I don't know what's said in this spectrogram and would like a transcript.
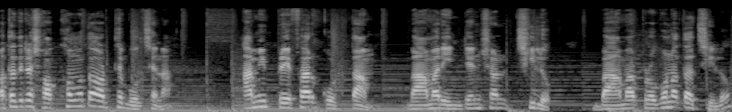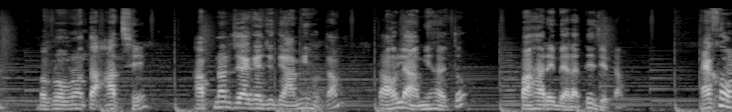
অর্থাৎ এটা সক্ষমতা অর্থে বলছে না। আমি প্রেফার করতাম বা আমার ইন্টেনশন ছিল বা আমার প্রবণতা ছিল বা প্রবণতা আছে আপনার জায়গায় যদি আমি হতাম, তাহলে আমি হয়তো পাহাড়ে বেড়াতে যেতাম। এখন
